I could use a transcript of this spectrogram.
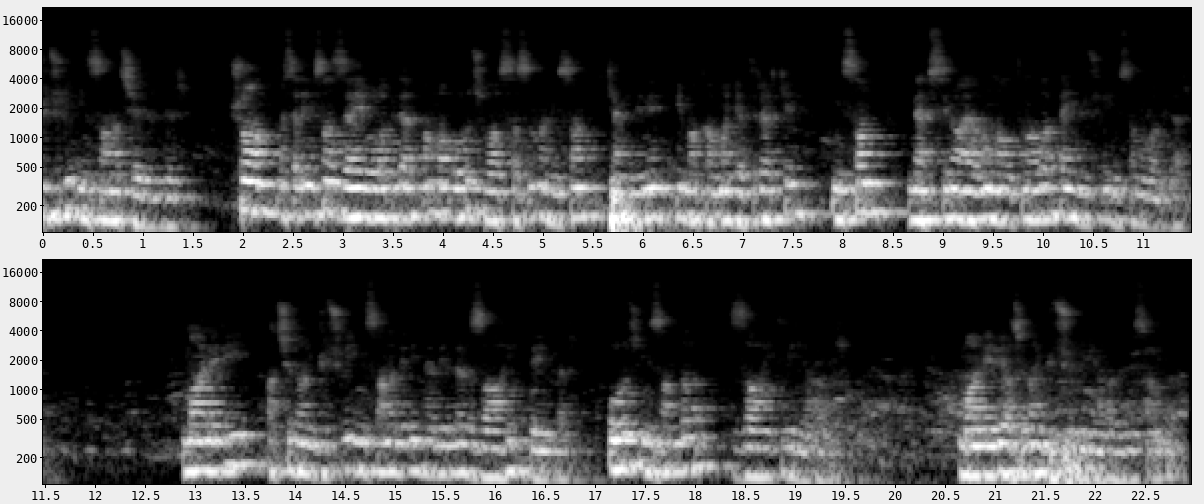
güclü insana çevrilir. Şu an mesela insan zayıf olabilir ama oruç vasıtasıyla insan kendini bir makama getirir ki insan nefsini ayağının altına alır en güçlü insan olabilir. Manevi açıdan güçlü insana dedik ne değiller? Zahid değiller. Oruç insanda zahidlik yaradır. Manevi açıdan güçlülük yaradır insanda.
